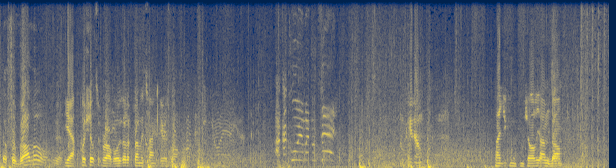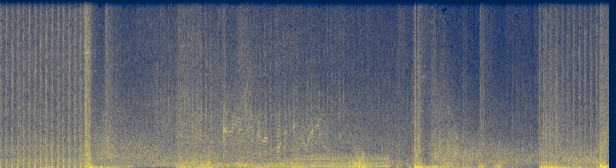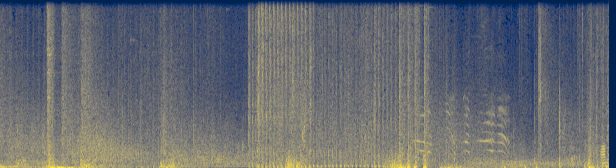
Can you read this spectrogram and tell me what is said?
Oh, for Bravo? Yeah. Yeah, push up to Bravo. We've got a friendly tank here as well. Okay, down. Behind you coming from Charlie. I'm down.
